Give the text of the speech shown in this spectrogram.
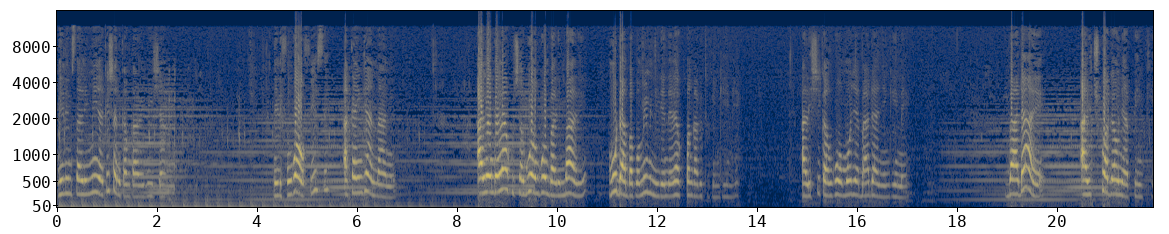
Nilimsalimia kisha nikamkaribisha. Nilifungua ofisi, akaingia ndani. Aliendelea kuchagua nguo mbalimbali, muda ambapo mimi niliendelea kupanga vitu vingine. Alishika nguo moja baada ya nyingine. Baadaye alichukua gauni ya pinki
